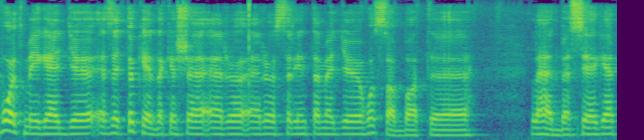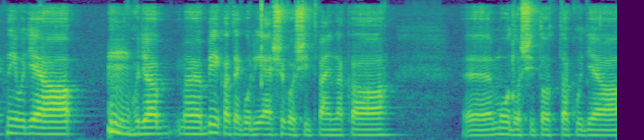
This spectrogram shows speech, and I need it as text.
volt még egy, ez egy tök érdekes, erről, erről szerintem egy hosszabbat lehet beszélgetni. Ugye a, hogy a ö, B kategóriás jogosítványnak a módosítottak ugye a,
